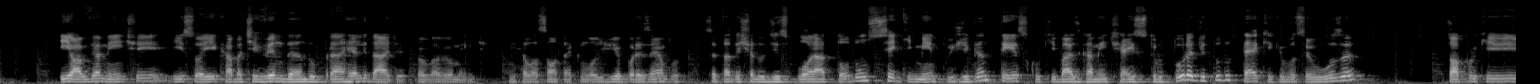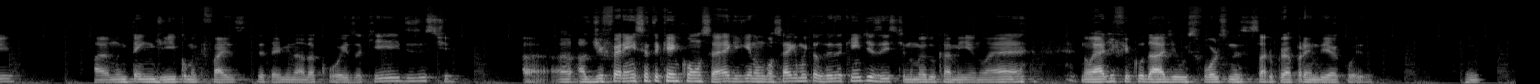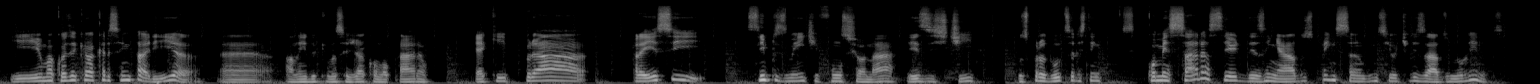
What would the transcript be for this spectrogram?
E, obviamente, isso aí acaba te vendando para a realidade, provavelmente. Em relação à tecnologia, por exemplo, você está deixando de explorar todo um segmento gigantesco que basicamente é a estrutura de tudo tech que você usa, só porque ah, eu não entendi como é que faz determinada coisa aqui e desisti. A, a, a, diferença entre quem consegue e quem não consegue muitas vezes é quem desiste no meio do caminho, não é, não é a dificuldade, o esforço necessário para aprender a coisa. Sim. E uma coisa que eu acrescentaria, é, além do que vocês já colocaram, é que para esse simplesmente funcionar, existir, os produtos eles têm que começar a ser desenhados pensando em ser utilizados no Linux.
